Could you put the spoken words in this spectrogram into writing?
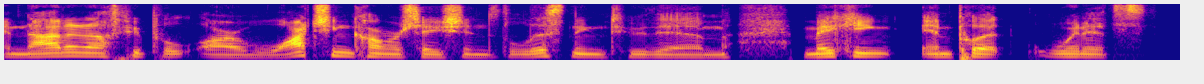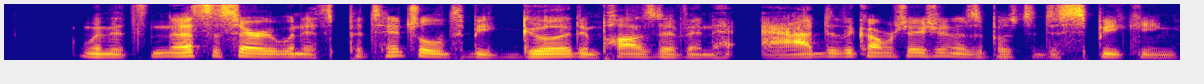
and not enough people are watching conversations, listening to them, making input when it's when it's necessary, when it's potential to be good and positive and add to the conversation as opposed to just speaking.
